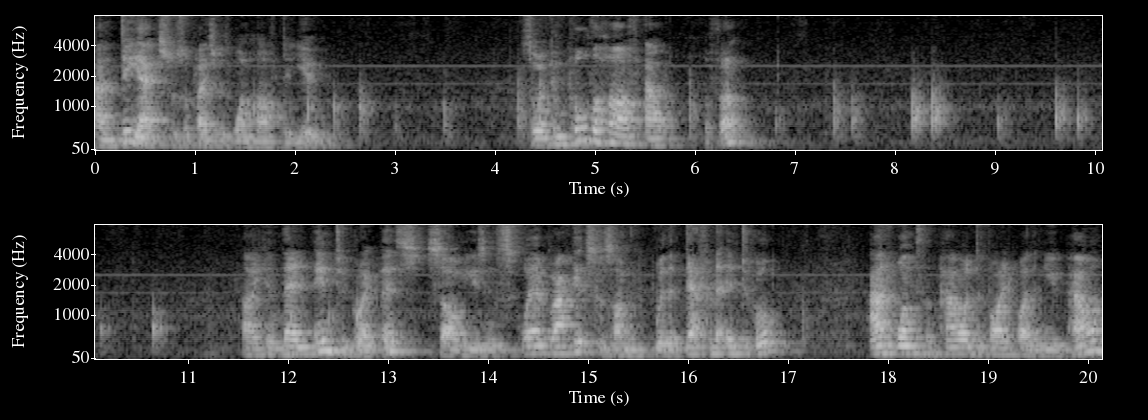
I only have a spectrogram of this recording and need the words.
and dx was replaced with 1 half du. So I can pull the half out the front, I can then integrate this, so I'm using square brackets because I'm with a definite integral. Add 1 to the power divided by the new power.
